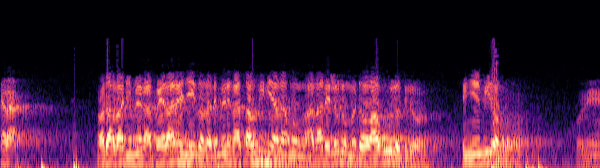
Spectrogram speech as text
အဲ့ဒါသောတာပတိမေကပယ်သားနဲ့ငြိမ်းသောတာဓမင်းကစောင့်သိနေရတာမဟုတ်ငါသာတွေလုံးလို့မတော်ပါဘူးလို့သူတို့သင်ញင်ပြီးတော့ဟိုဟိုိုရင်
